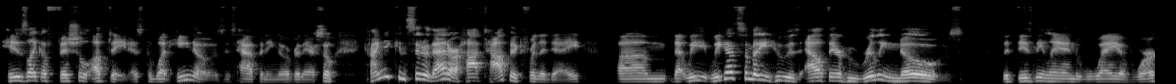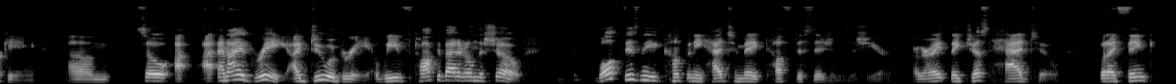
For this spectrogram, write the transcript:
his like official update as to what he knows is happening over there. So kind of consider that our hot topic for the day. Um, that we we got somebody who is out there who really knows the Disneyland way of working. Um, so I, I, and I agree. I do agree. We've talked about it on the show. Walt Disney Company had to make tough decisions this year. All right, they just had to. But I think,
